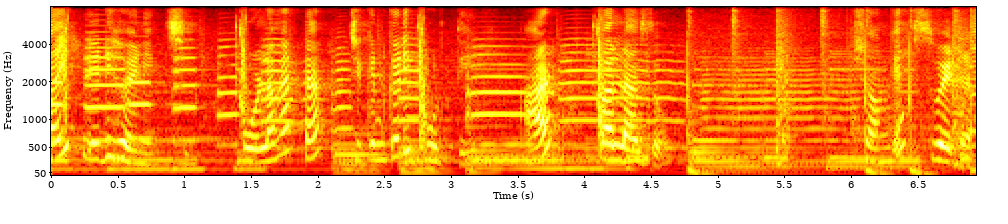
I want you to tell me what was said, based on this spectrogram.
তাই রেডি হয়ে নিচ্ছি পরলাম একটা চিকেন কারি কুর্তি আর পালাজো সঙ্গে sweater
